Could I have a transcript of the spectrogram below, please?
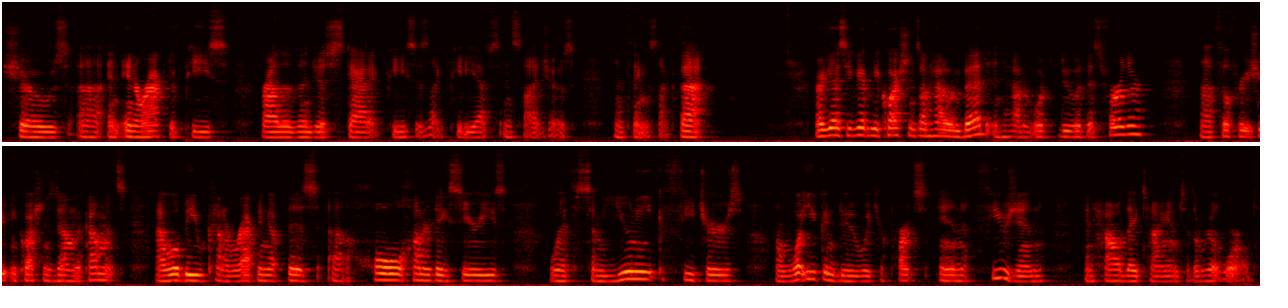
shows uh, an interactive piece rather than just static pieces like PDFs and slideshows and things like that. Alright guys, if you have any questions on how to embed and how to what to do with this further, uh, feel free to shoot any questions down in the comments. I will be kind of wrapping up this uh, whole 100 day series with some unique features on what you can do with your parts in Fusion and how they tie into the real world.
